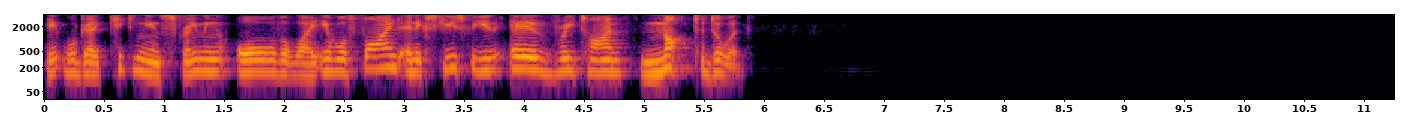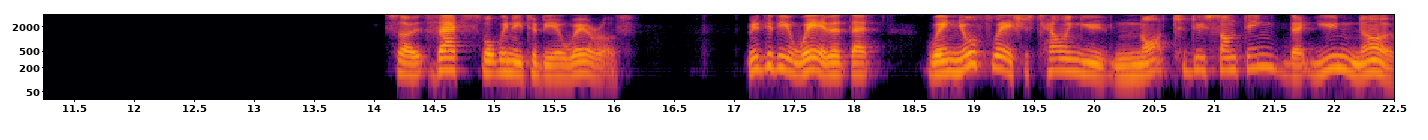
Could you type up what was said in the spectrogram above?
it will go kicking and screaming all the way. It will find an excuse for you every time not to do it. So that's what we need to be aware of. We need to be aware that, that when your flesh is telling you not to do something that you know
